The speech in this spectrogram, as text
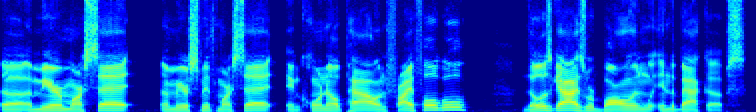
uh, Ihmir Marsette, Ihmir Smith Marsette and Cornell Powell and Fryfogle, those guys were balling in the backups.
